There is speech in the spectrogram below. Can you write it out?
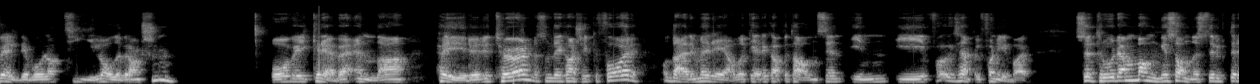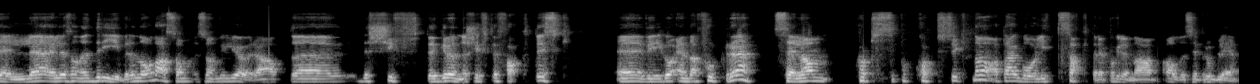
veldig volatile oljebransjen og vil kreve enda høyere return, som de kanskje ikke får, og dermed reallokere kapitalen sin inn i f.eks. For fornybar. Så jeg tror det er mange sånne strukturelle eller sånne drivere nå da, som, som vil gjøre at uh, det skifte, grønne skiftet faktisk uh, vil gå enda fortere. Selv om kort, på kort sikt nå at det går litt saktere pga. alle disse problem,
